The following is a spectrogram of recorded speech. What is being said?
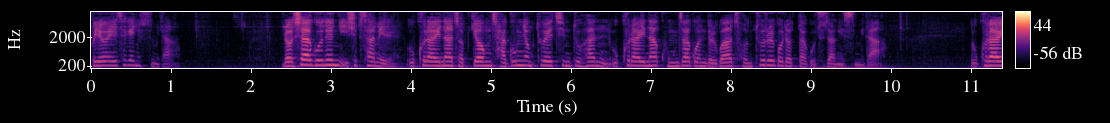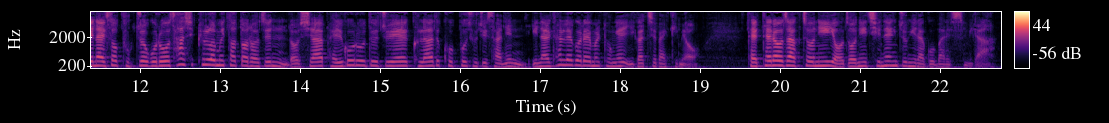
VOA 세계뉴스입니다. 러시아군은 23일 우크라이나 접경 자국 영토에 침투한 우크라이나 공작원들과 전투를 벌였다고 주장했습니다. 우크라이나에서 북쪽으로 40km 떨어진 러시아 벨고로드주의 글라드코프 주지사는 이날 텔레그램을 통해 이같이 밝히며 대테러 작전이 여전히 진행 중이라고 말했습니다.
